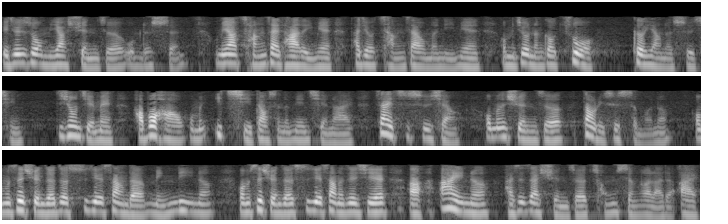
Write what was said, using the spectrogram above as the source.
也就是说，我们要选择我们的神，我们要藏在他里面，他就藏在我们里面，我们就能够做各样的事情。弟兄姐妹，好不好？我们一起到神的面前来，再次思想，我们选择到底是什么呢？我们是选择这世界上的名利呢？我们是选择世界上的这些啊爱呢？还是在选择从神而来的爱？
